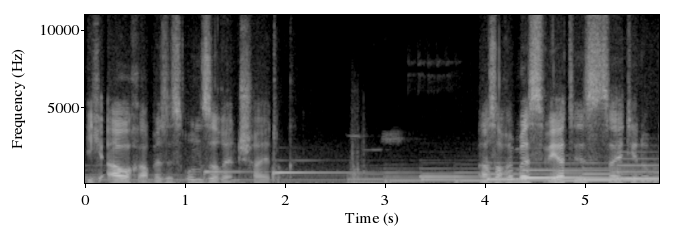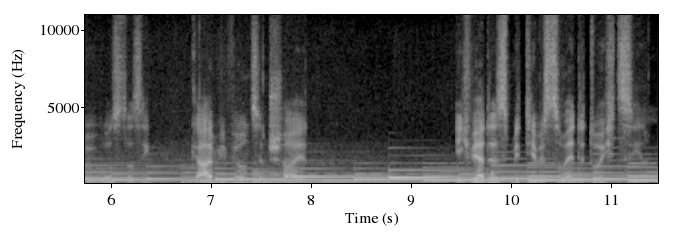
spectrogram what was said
Ich auch, aber es ist unsere Entscheidung. Was auch immer es wert ist, seid ihr nur bewusst, dass egal wie wir uns entscheiden, ich werde es mit dir bis zum Ende durchziehen.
